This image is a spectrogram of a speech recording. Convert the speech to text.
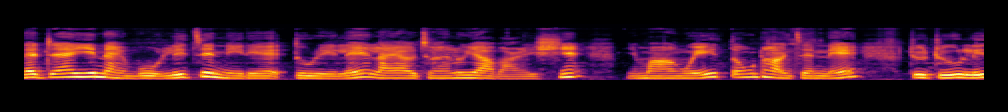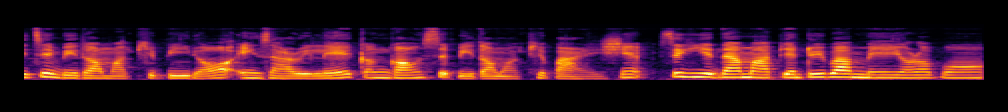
လက်တန်းရေးနိုင်ဖို့လေ့ကျင့်နေတဲ့သူတွေလည်းလာရောက် join လို့ရပါတယ်ရှင်မြန်မာငွေ3000ကျပ်နဲ့တူတူလေ့ကျင့်ပေးသွားမှာဖြစ်ပြီးတော့အင်စာတွေလည်းကောင်းကောင်းစစ်ပေးသွားမှာဖြစ်ပါတယ်ရှင်စစ်ကီအတန်းမှာပြန်တွေးပါမယ်ရတော့ဘွန်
